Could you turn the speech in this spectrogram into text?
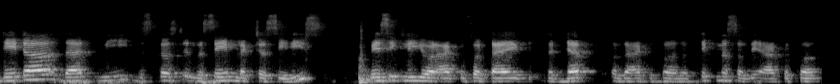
data that we discussed in the same lecture series. Basically, your aquifer type, the depth of the aquifer, the thickness of the aquifer,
